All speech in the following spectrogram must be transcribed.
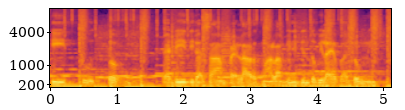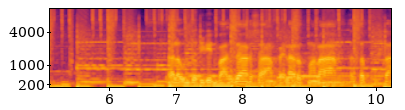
ditutup. Jadi tidak sampai larut malam. Ini untuk wilayah Badung nih. Kalau untuk di Denpasar sampai larut malam tetap buka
